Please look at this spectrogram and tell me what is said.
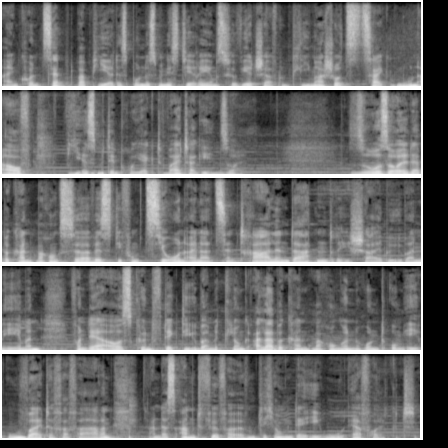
Ein Konzeptpapier des Bundesministeriums für Wirtschaft und Klimaschutz zeigt nun auf, wie es mit dem Projekt weitergehen soll. So soll der Bekanntmachungsservice die Funktion einer zentralen Datendrehscheibe übernehmen, von der aus künftig die Übermittlung aller Bekanntmachungen rund um EU-weite Verfahren an das Amt für Veröffentlichung der EU erfolgt.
